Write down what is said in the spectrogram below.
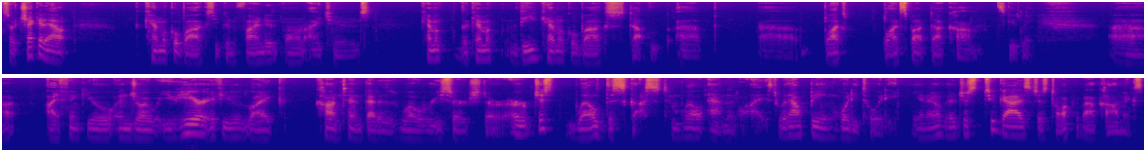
So check it out. The Chemical Box. You can find it on iTunes. Chemi- the, chemi- the Chemical Box. Uh, uh, blog, blogspot.com. Excuse me. Uh, I think you'll enjoy what you hear if you like content that is well researched or, or just well discussed and well analyzed without being hoity toity. You know, they're just two guys just talking about comics,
